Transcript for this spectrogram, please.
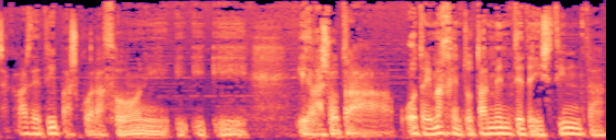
sacabas de tripas corazón y, y, y, y- y dabas otra, otra imagen totalmente distinta.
